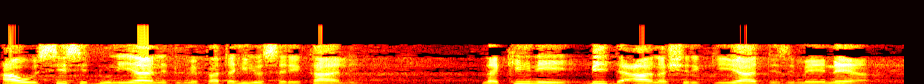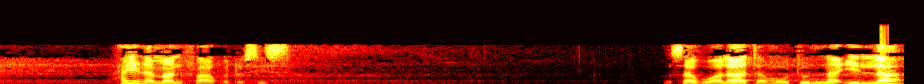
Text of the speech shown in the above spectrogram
au sisi duniani tumepata hiyo serikali lakini bid'a na shirikiyati zimeenea haina manufaa kwetu sisi kwa sababu wala tamutunna illa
